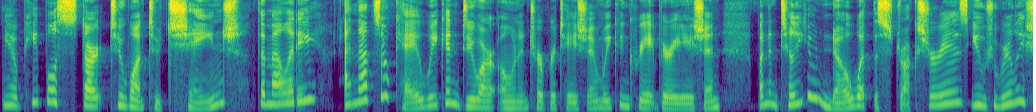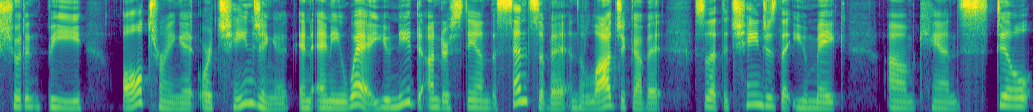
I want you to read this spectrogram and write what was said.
you know, people start to want to change the melody. And that's okay. We can do our own interpretation, we can create variation. But until you know what the structure is, you really shouldn't be altering it or changing it in any way. You need to understand the sense of it and the logic of it so that the changes that you make um, can still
